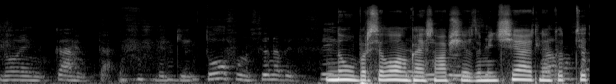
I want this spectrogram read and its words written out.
Nos encanta, porque todo funciona perfecto. Ну, Барселона, конечно, вообще dice, замечательно. Тут "Vamos a тебе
